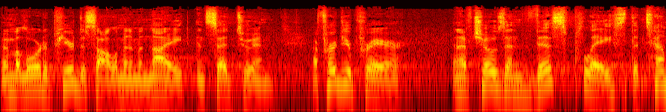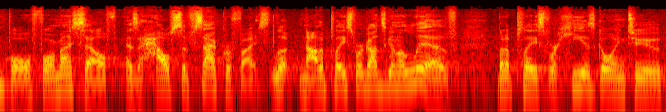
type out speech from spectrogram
Then the Lord appeared to Solomon in the night and said to him, I've heard your prayer, and I've chosen this place, the temple, for myself as a house of sacrifice. Look, not a place where God's going to live, but a place where he is going to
